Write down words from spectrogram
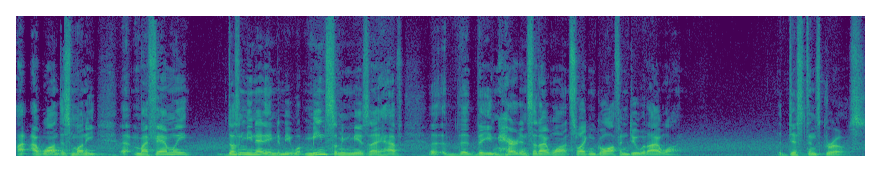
I, I want this money. Uh, my family doesn't mean anything to me. What means something to me is that I have uh, the, the inheritance that I want so I can go off and do what I want. The distance grows.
